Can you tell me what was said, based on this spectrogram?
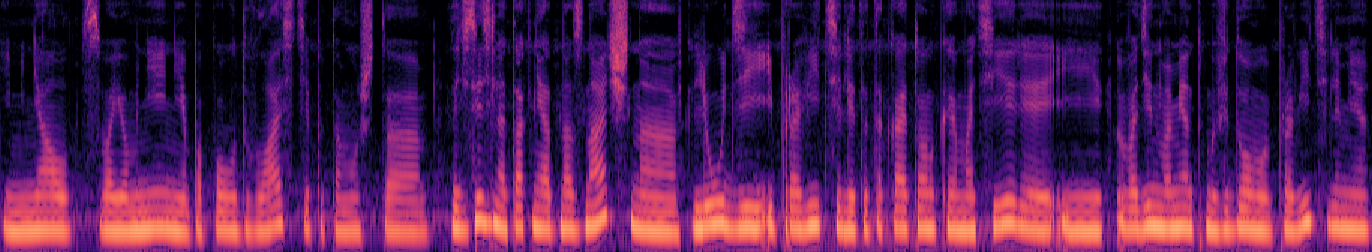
и менял свое мнение по поводу власти, потому что это действительно так неоднозначно. Люди и правители правители — это такая тонкая материя, и в один момент мы ведомы правителями,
